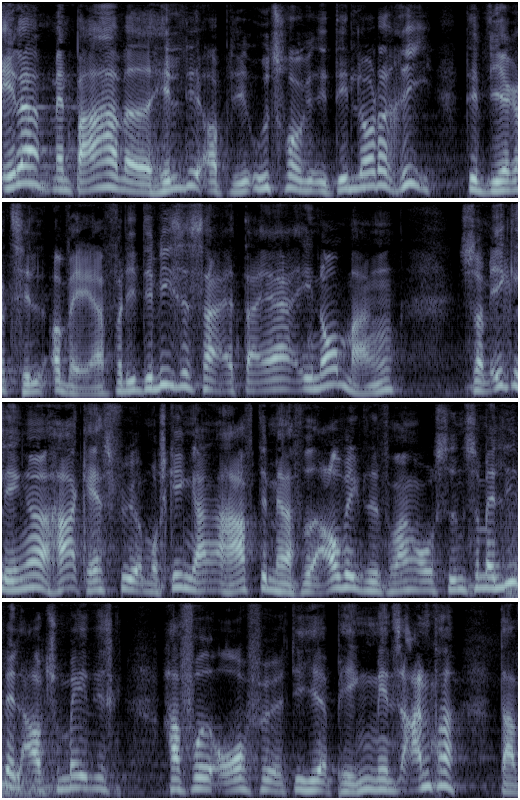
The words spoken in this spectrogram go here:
Eller man bare har været heldig at blive udtrukket i det lotteri, det virker til at være. Fordi det viser sig, at der er enormt mange, som ikke længere har gasfyr, måske engang har haft det, men har fået afviklet det for mange år siden, som alligevel automatisk har fået overført de her penge, mens andre, der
